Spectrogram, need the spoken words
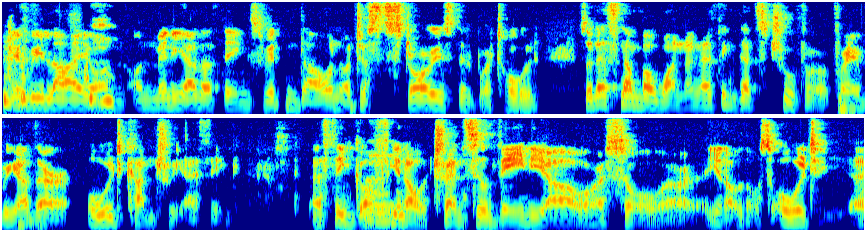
they rely on on many other things written down or just stories that were told. So that's number one, and I think that's true for for every other old country. I think uh, think of you mm. know Transylvania or so, or you know those old uh,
